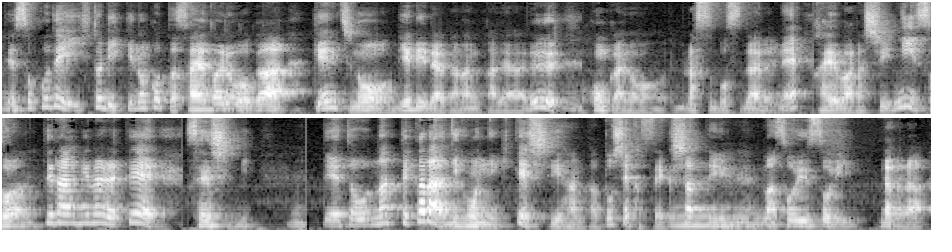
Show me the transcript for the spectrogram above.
で、うん。そこで一人生き残ったサヤバ漁が、現地のゲリラかなんかである、うん。今回のラスボスであるね、貝原氏に育て上げられて、戦士にえっと、なってから日本に来てシティハンターとして活躍したっていう、うん。まあそういうストーリー。だから、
